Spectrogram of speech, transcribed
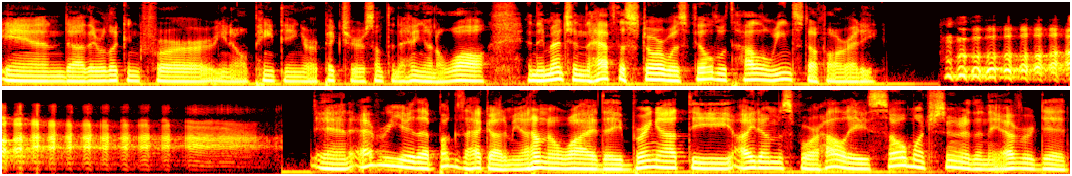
and uh, they were looking for, you know, a painting or a picture or something to hang on a wall. And they mentioned half the store was filled with Halloween stuff already. And every year that bugs the heck out of me. I don't know why. They bring out the items for holidays so much sooner than they ever did.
